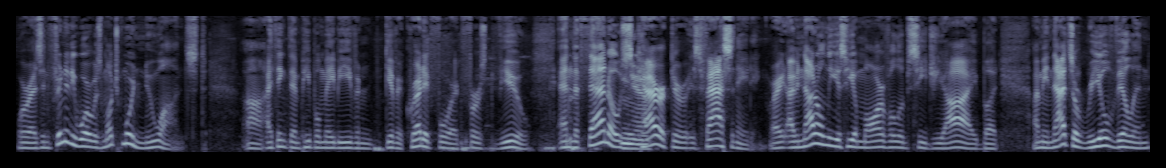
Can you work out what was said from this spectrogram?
Whereas Infinity War was much more nuanced uh, I think than people maybe even give it credit for at first view. And the Thanos yeah. character is fascinating, right? I mean, not only is he a marvel of CGI, but I mean that's a real villain.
